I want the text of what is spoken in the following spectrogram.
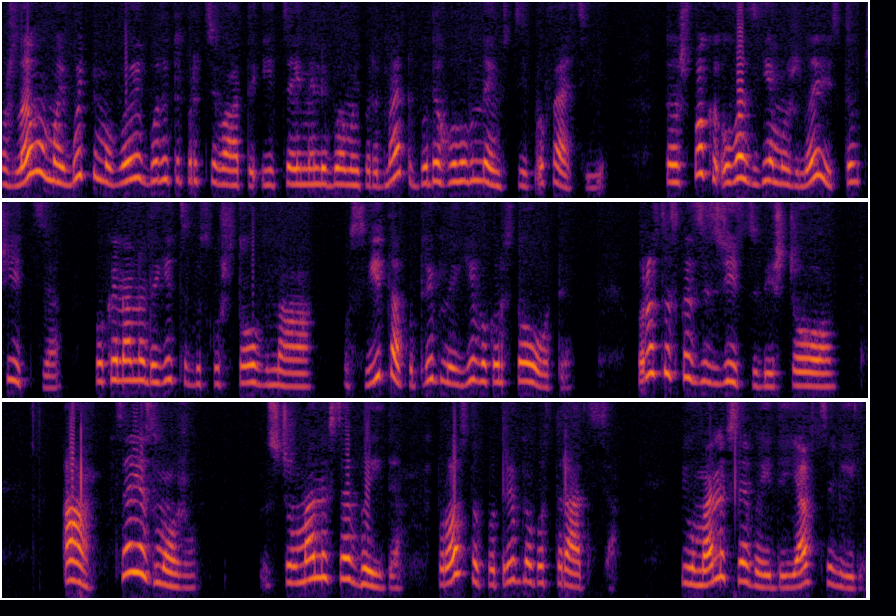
Можливо, в майбутньому ви будете працювати, і цей нелюбимий предмет буде головним в цій професії. Тож, поки у вас є можливість, то вчіться. Поки нам надається безкоштовна освіта, потрібно її використовувати. Просто скажіть собі, що а, це я зможу, що у мене все вийде. Просто потрібно постаратися. І у мене все вийде, я в це вірю.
